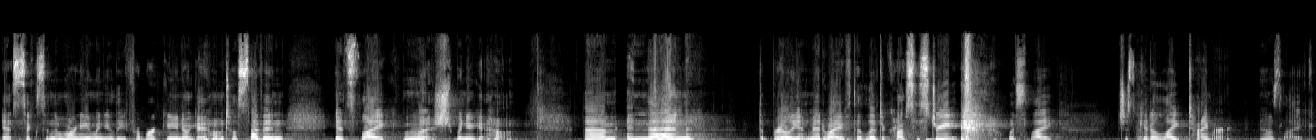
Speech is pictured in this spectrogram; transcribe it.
at 6 in the morning when you leave for work and you don't get home till 7, it's like mush when you get home. Um, and then the brilliant midwife that lived across the street was like, just get a light timer. And I was like,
